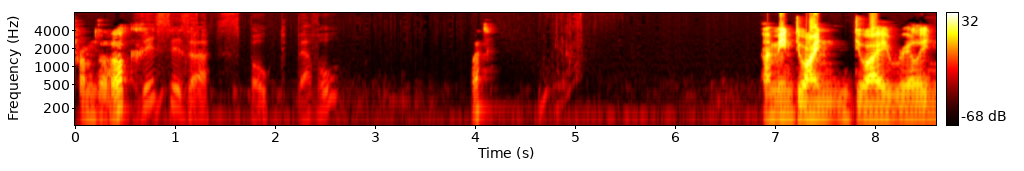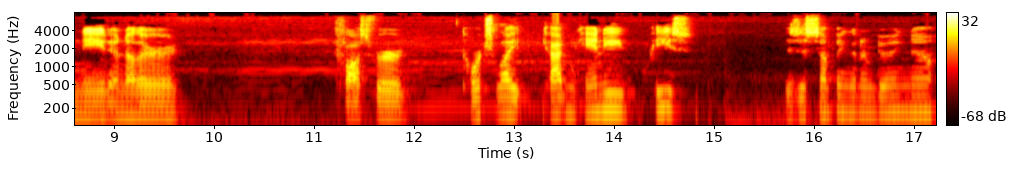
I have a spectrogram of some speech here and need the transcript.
from the hook? This is a spoked bevel? What? I mean, do I do I really need another phosphor torchlight cotton candy piece? Is this something that I'm doing now?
